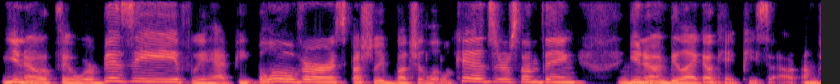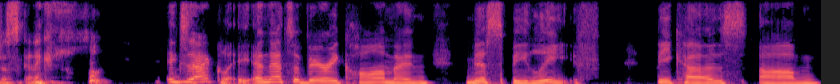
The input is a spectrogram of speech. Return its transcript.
you know, if they were busy, if we had people over, especially a bunch of little kids or something, mm-hmm. you know, and be like, okay, peace out. I'm just going to go. Exactly. And that's a very common misbelief because um,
